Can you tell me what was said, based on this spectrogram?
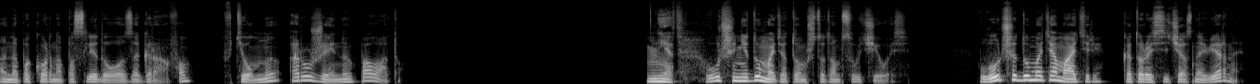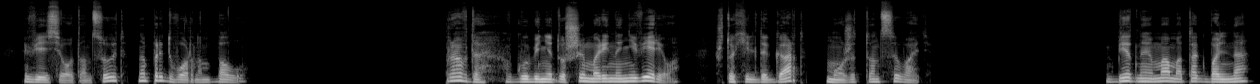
она покорно последовала за графом в темную оружейную палату. Нет, лучше не думать о том, что там случилось. Лучше думать о матери, которая сейчас, наверное, весело танцует на придворном балу. Правда, в глубине души Марина не верила, что Хильдегард может танцевать. Бедная мама так больна.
